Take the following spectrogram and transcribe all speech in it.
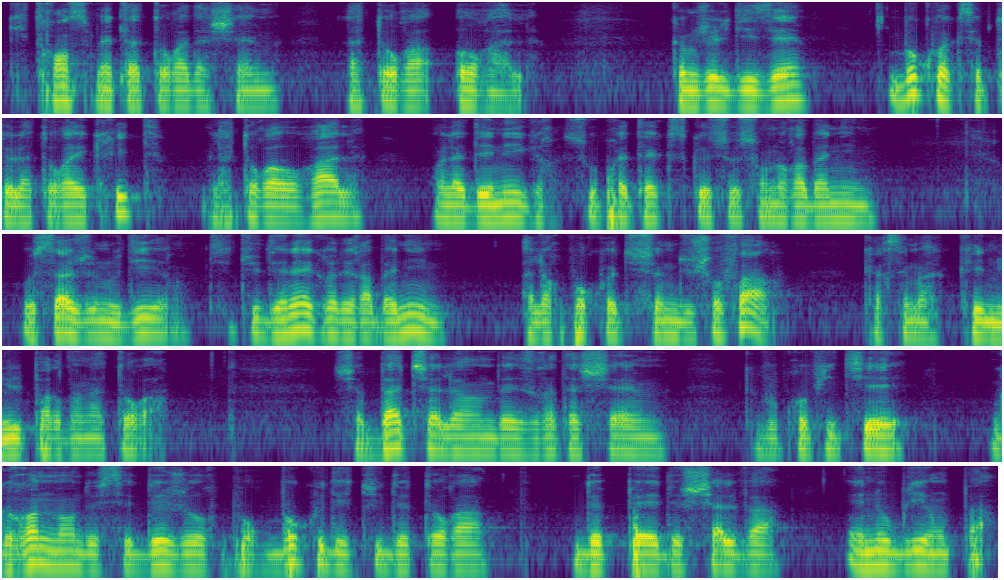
qui transmettent la Torah d'Hachem, la Torah orale. Comme je le disais, beaucoup acceptent la Torah écrite, la Torah orale, on la dénigre sous prétexte que ce sont nos rabbinim. Au sage de nous dire, si tu dénègres les rabbinim, alors pourquoi tu sonnes du chauffard? Car c'est marqué nulle part dans la Torah. Shabbat Shalom, Bezrat Hashem, que vous profitiez grandement de ces deux jours pour beaucoup d'études de Torah, de paix, de shalva, et n'oublions pas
